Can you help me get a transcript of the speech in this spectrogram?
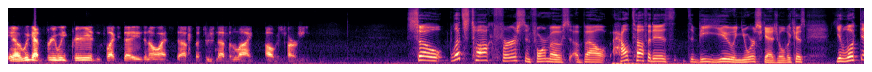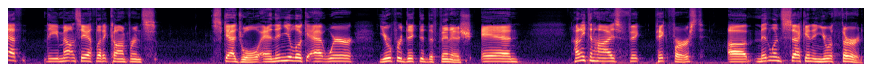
you know, we got three week period and flex days and all that stuff, but there's nothing like August first. So let's talk first and foremost about how tough it is to be you and your schedule because you looked at the Mountain State Athletic Conference schedule, and then you look at where you're predicted to finish, and Huntington High's pick first, uh, Midland second, and you're third.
